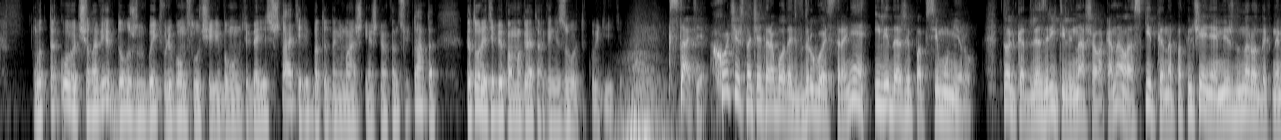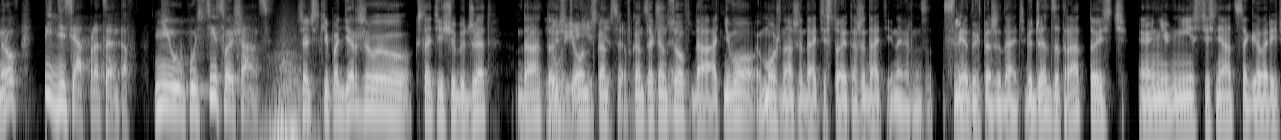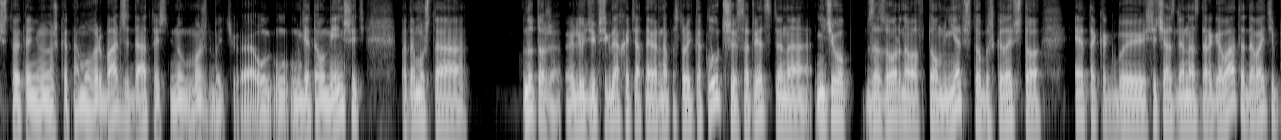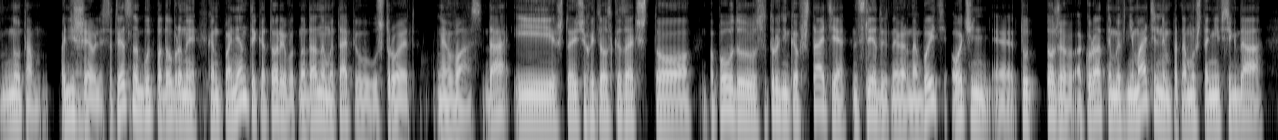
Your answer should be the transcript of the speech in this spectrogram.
Вот такой вот человек должен быть в любом случае. Либо он у тебя есть в штате, либо ты нанимаешь внешнего консультанта, который тебе помогает организовывать такую деятельность. Кстати, хочешь начать работать в другой стране или даже по всему миру? Только для зрителей нашего канала скидка на подключение международных номеров 50%. Не упусти свой шанс. Всячески поддерживаю. Кстати, еще бюджет. Да, то Ну, есть он в конце, в конце бюджет. концов, да, от него можно ожидать и стоит ожидать, и, наверное, следует ожидать. Бюджет затрат, то есть э, не, не стесняться говорить, что это немножко там over budget, да, то есть, ну, может быть, э, где-то уменьшить, потому что ну, тоже, люди всегда хотят, наверное, построить как лучше, соответственно, ничего зазорного в том нет, чтобы сказать, что это как бы сейчас для нас дороговато, давайте, ну, там, подешевле. Соответственно, будут подобраны компоненты, которые вот на данном этапе устроят э, вас, да. И что еще хотел сказать, что по поводу сотрудников в штате следует, наверное, быть очень э, тут тоже аккуратным и внимательным, потому что не всегда э,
